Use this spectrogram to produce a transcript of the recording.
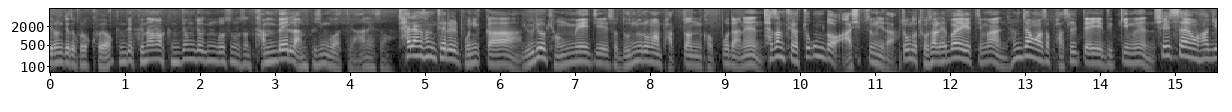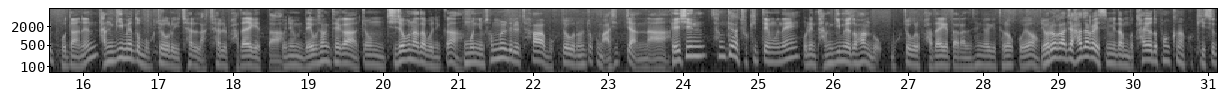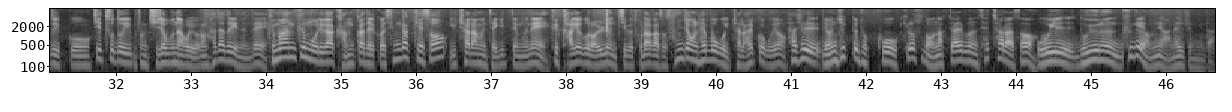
이런 데도 그렇고요. 근데 그나마 긍정적인 것은 우선 담배를 안 피신 것 같아요, 안에서. 차량 상태를 보니까 유료 경매지에서 눈으로만 봤던 것보다는 차 상태가 조금 더 아쉽습니다. 조금 더 조사를 해봐야겠지만 현장 와서 봤을 때의 느낌은 실사용하기보다는 단기매도 목적으로 이 차를 낙찰을 받아야겠다. 왜냐면 내부 상태가 좀 지저분하다 보니까 부모님 선물 드릴 차 목적으로는 조금 아쉽지 않나. 대신 상태가 좋기 때문에 우린 단기매도 한 목- 목적으로 받아야겠다라는 생각이 들었고요. 여러 가지 하자가 있습니다 만 때마다 뭐 타이어도 펑크 났고 기스도 있고 시트도 엄청 지저분하고 이런 하자들이 있는데 그만큼 우리가 감가될 걸 생각해서 입찰하면 되기 때문에 그 가격을 얼른 집에 돌아가서 산정을 해보고 입찰을 할 거고요. 사실 연식도 좋고 키로수도 워낙 짧은 새 차라서 오일 누유는 크게 염려 안 해도 됩니다.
